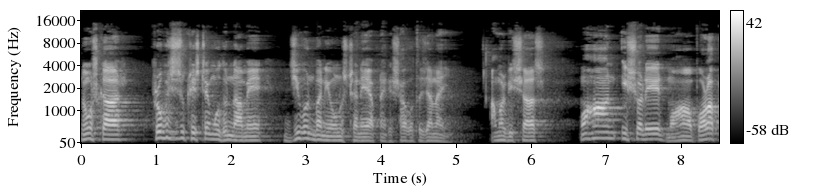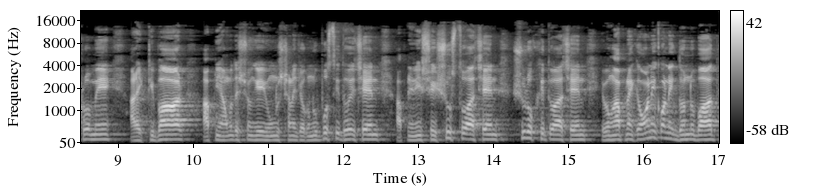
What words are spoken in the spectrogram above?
নমস্কার। প্রভু যীশু খ্রিস্টের মধুর নামে জীবনবাণী অনুষ্ঠানে আপনাকে স্বাগত জানাই। আমার বিশ্বাস, মহান ঈশ্বরের মহাপরাক্রমে আরেকটি বার আপনি আমাদের সঙ্গে এই অনুষ্ঠানে যখন উপস্থিত হয়েছেন, আপনি নিশ্চয়ই সুস্থ আছেন, সুরক্ষিত আছেন এবং আপনাকে অনেক অনেক ধন্যবাদ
